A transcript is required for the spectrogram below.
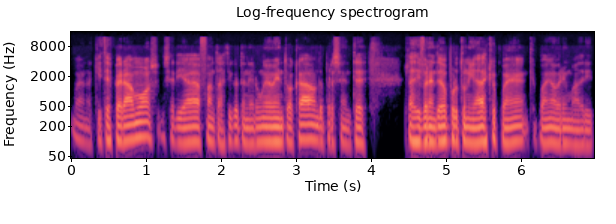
bueno, aquí te esperamos. Sería fantástico tener un evento acá donde presentes las diferentes oportunidades que pueden, que pueden haber en Madrid.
